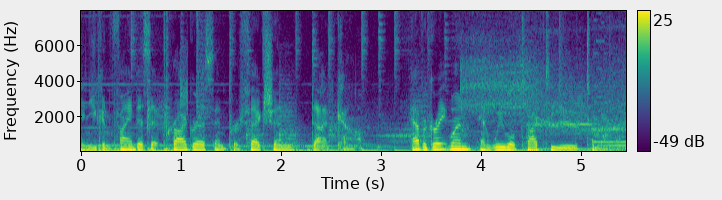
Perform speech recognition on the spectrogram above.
and you can find us at progressandperfection.com. Have a great one, and we will talk to you tomorrow.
